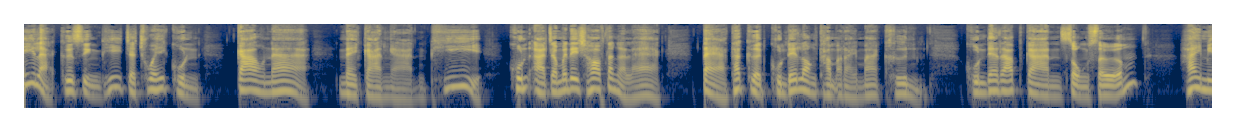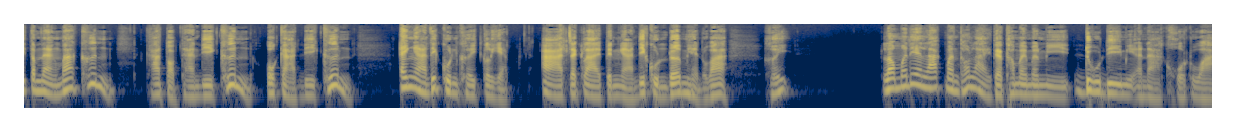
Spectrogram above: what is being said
นี่แหละคือสิ่งที่จะช่วยให้คุณก้าวหน้าในการงานที่คุณอาจจะไม่ได้ชอบตั้งแต่แรก แต่ถ้าเกิดคุณได้ลองทำอะไรมากขึ้น คุณได้รับการส่งเสริม ให้มีตำแหน่งมากขึ้น ค่าตอบแทนดีขึ้น โอกาสดีขึ้นไอ้งานที่คุณเคยเกลียด อาจจะกลายเป็นงานที่คุณเริ่มเห็นว่า เฮ้ย เราไม่ได้รักมันเท่าไหร่ แต่ทำไมมันมีดูดีมีอนาคตวะ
